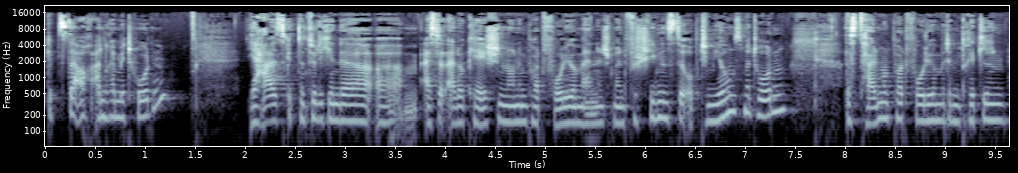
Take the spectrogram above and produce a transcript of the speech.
gibt es da auch andere Methoden? Ja, es gibt natürlich in der ähm, Asset Allocation und im Portfolio Management verschiedenste Optimierungsmethoden. Das Talmud-Portfolio mit dem Dritteln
